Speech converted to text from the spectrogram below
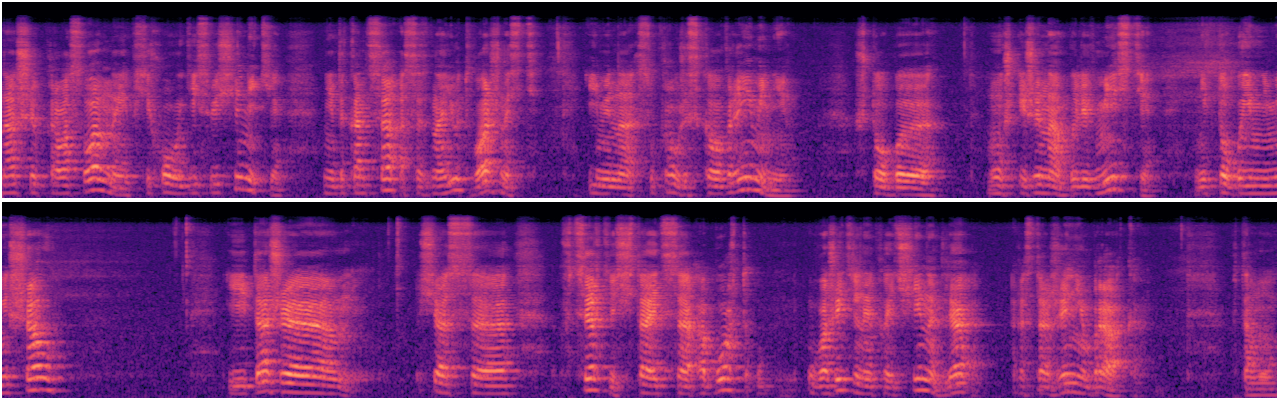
наши православные психологи и священники не до конца осознают важность именно супружеского времени, чтобы муж и жена были вместе, никто бы им не мешал. И даже сейчас в церкви считается аборт уважительной причиной для расторжения брака. Потому,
